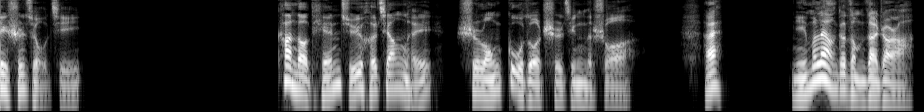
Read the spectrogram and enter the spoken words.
第十九集，看到田菊和江雷，石龙故作吃惊的说：“哎，你们两个怎么在这儿啊？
